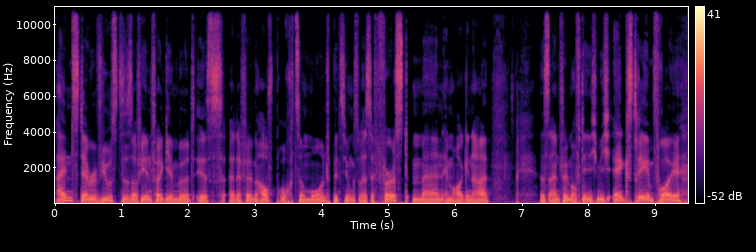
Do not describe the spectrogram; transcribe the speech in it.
Eins der Reviews, das es auf jeden Fall geben wird, ist äh, der Film Aufbruch zum Mond, beziehungsweise First Man im Original. Das ist ein Film, auf den ich mich extrem freue.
